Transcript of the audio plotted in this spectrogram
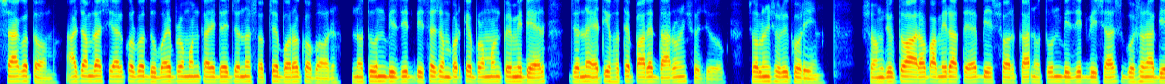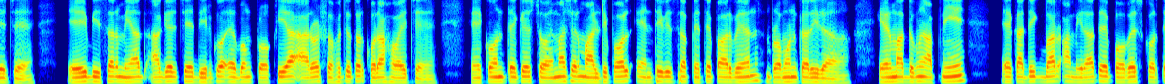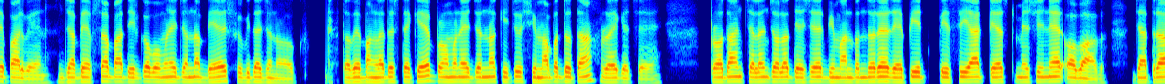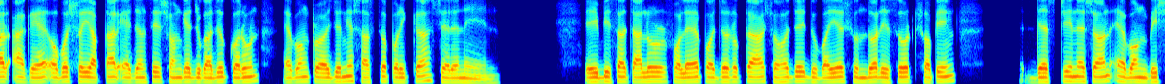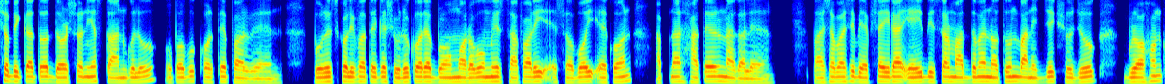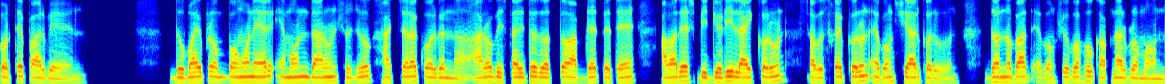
স্বাগতম। আজ আমরা শেয়ার করব দুবাই ভ্রমণকারীদের জন্য সবচেয়ে বড় খবর। নতুন ভিজিট ভিসা সম্পর্কে ভ্রমণপ্রেমীদের জন্য এটি হতে পারে দারুণ সুযোগ। চলুন শুরু করি। সংযুক্ত আরব আমিরাতে সরকার নতুন ভিজিট বিশ্বাস ঘোষণা দিয়েছে। এই ভিসার মেয়াদ আগের চেয়ে দীর্ঘ এবং প্রক্রিয়া আরও সহজতর করা হয়েছে। এখন থেকে ছয় মাসের মাল্টিপল এন্ট্রি ভিসা পেতে পারবেন ভ্রমণকারীরা। এর মাধ্যমে আপনি একাধিকবার আমিরাতে প্রবেশ করতে পারবেন, যা ব্যবসা বা দীর্ঘ ভ্রমণের জন্য বেশ সুবিধাজনক। তবে বাংলাদেশ থেকে ভ্রমণের জন্য কিছু সীমাবদ্ধতা রয়ে গেছে। প্রধান চ্যালেঞ্জ হল দেশের বিমানবন্দরে র্যাপিড পিসিআর টেস্ট মেশিনের অভাব। যাত্রার আগে অবশ্যই আপনার এজেন্সির সঙ্গে যোগাযোগ করুন এবং প্রয়োজনীয় স্বাস্থ্য পরীক্ষা সেরে নিন। এই ভিসা চালুর ফলে পর্যটকরা সহজেই দুবাইয়ের সুন্দর রিসোর্ট, শপিং ডেস্টিনেশন এবং বিশ্ববিখ্যাত দর্শনীয় স্থানগুলো উপভোগ করতে পারবেন। বুরুজ খলিফা থেকে শুরু করে মরুভূমির সাফারি সবই এখন আপনার হাতের নাগালে। পাশাপাশি ব্যবসায়ীরা এই ভিসার মাধ্যমে নতুন বাণিজ্যিক সুযোগ গ্রহণ করতে পারবেন। দুবাই ভ্রমণের এমন দারুণ সুযোগ হাতছাড়া করবেন না। আরও বিস্তারিত তথ্য আপডেট পেতে আমাদের ভিডিওটি লাইক করুন, সাবস্ক্রাইব করুন এবং শেয়ার করুন। ধন্যবাদ এবং শুভ হোক আপনার ভ্রমণ।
